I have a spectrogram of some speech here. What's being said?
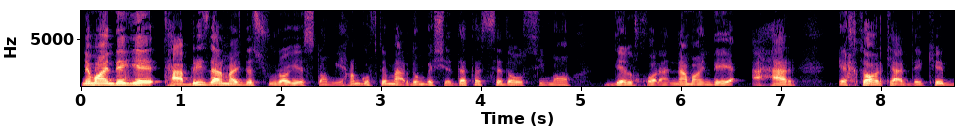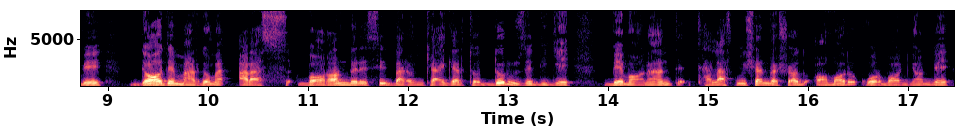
نماینده تبریز در مجلس شورای اسلامی هم گفته مردم به شدت از صدا و سیما دلخورن نماینده اهر اختار کرده که به داد مردم عرس باران برسید برای اینکه اگر تا دو روز دیگه بمانند تلف میشن و شاید آمار قربانیان به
